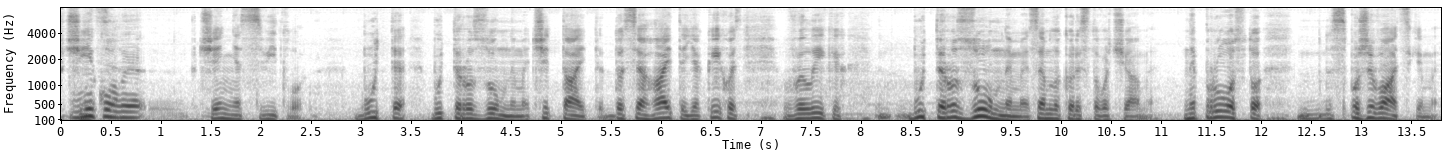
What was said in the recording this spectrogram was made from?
Вчіться. Ніколи Вчення світло. Будьте, будьте розумними, читайте, досягайте якихось великих, будьте розумними землекористувачами, не просто споживацькими,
